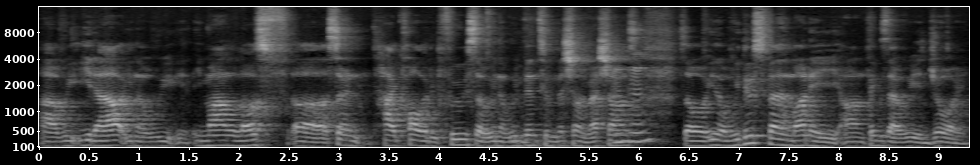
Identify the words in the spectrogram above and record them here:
uh, we eat out. You know, we Iman loves uh, certain high quality food, so you know we've been to Michelin restaurants. Mm-hmm. So you know we do spend money on things that we enjoy.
